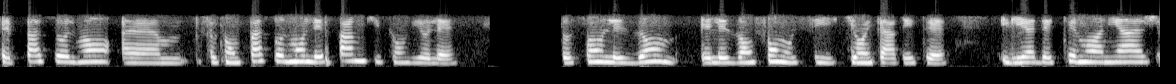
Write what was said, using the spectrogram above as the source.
c'est pas seulement, ce sont pas seulement les femmes qui sont violées, ce sont les hommes et les enfants aussi qui ont été arrêtés. Il y a des témoignages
